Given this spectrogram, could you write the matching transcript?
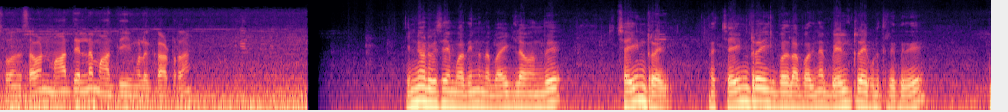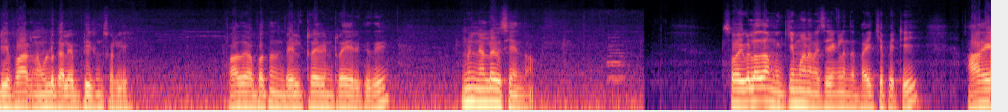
ஸோ அந்த சவுண்ட் மாற்றலாம் மாற்றி உங்களுக்கு காட்டுறேன். இன்னொரு விஷயம் பார்த்தீங்கன்னா இந்த பைக்கில் வந்து செயின் ட்ரை இந்த செயின் ட்ரைக்கு பதிலாக பார்த்தீங்கன்னா பெல்ட் ட்ரை கொடுத்துருக்குது. இப்படி பாருங்க உள்ளுக்கால எப்படி இருக்குன்னு சொல்லி. பாதுகாப்பாக தான் பெல்ட் ட்ரைவின்றே இருக்குது. இன்னும் நல்ல விஷயந்தான் ஸோ இவ்வளோ தான் முக்கியமான விஷயங்கள் இந்த பைக்கை பற்றி. ஆக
